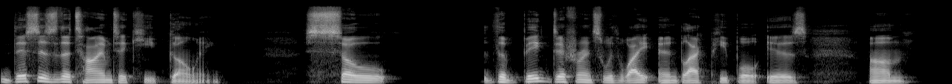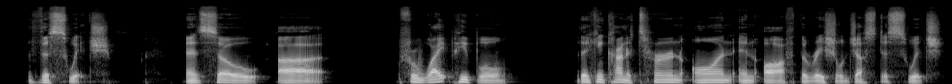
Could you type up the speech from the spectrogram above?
this is the time to keep going. So the big difference with white and black people is um, the switch. And so uh, for white people, they can kind of turn on and off the racial justice switch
